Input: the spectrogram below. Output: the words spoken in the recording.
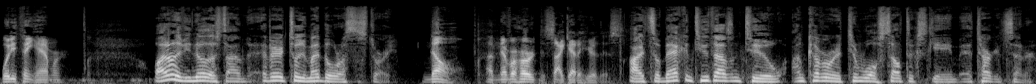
What do you think, Hammer? Well, I don't know if you know this, Tom. I've already told you my Bill Russell story. No, I've never heard this. I got to hear this. All right, so back in 2002, I'm covering a Timberwolves Celtics game at Target Center.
